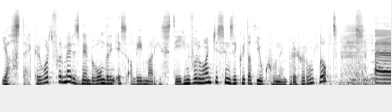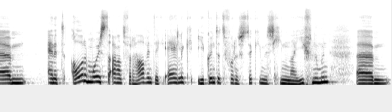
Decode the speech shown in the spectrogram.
ja, sterker wordt voor mij. Dus mijn bewondering is alleen maar gestegen voor Wandjes, sinds ik weet dat hij ook gewoon in Brugge rondloopt. Um, en het allermooiste aan het verhaal vind ik eigenlijk, je kunt het voor een stukje misschien naïef noemen, um,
